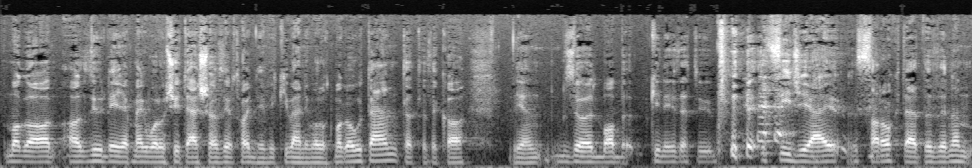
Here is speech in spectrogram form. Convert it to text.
maga az űrlények megvalósítása azért hagy némi kívánni valót maga után, tehát ezek a ilyen zöld bab kinézetű CGI szarok, tehát ez nem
